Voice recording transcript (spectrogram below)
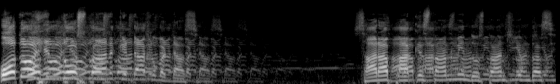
ਉਦੋਂ ਹਿੰਦੁਸਤਾਨ ਕਿੱਡਾ ਕੁ ਵੱਡਾ ਸੀ? ਸਾਰਾ ਪਾਕਿਸਤਾਨ ਵੀ ਹਿੰਦੁਸਤਾਨ 'ਚ ਹੀ ਆਉਂਦਾ ਸੀ।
